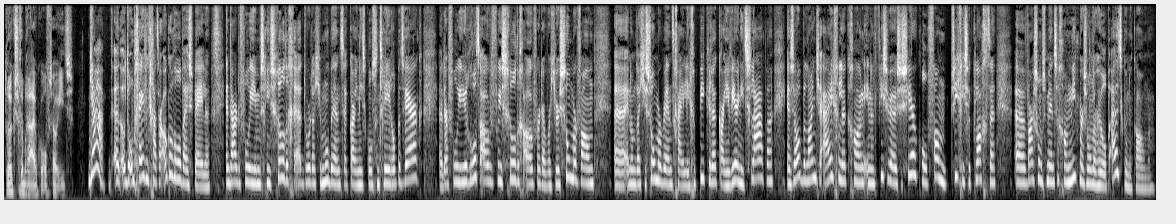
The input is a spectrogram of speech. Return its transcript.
drugs gebruiken of zoiets. Ja, de omgeving gaat daar ook een rol bij spelen. En daardoor voel je je misschien schuldig. Eh, doordat je moe bent, eh, kan je niet concentreren op het werk. Eh, daar voel je je rot over, voel je schuldig over. Daar word je weer somber van. en omdat je somber bent, ga je liggen piekeren. Kan je weer niet slapen. En zo beland je eigenlijk gewoon in een visueuze cirkel van psychische klachten... waar soms mensen gewoon niet meer zonder hulp uit kunnen komen.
